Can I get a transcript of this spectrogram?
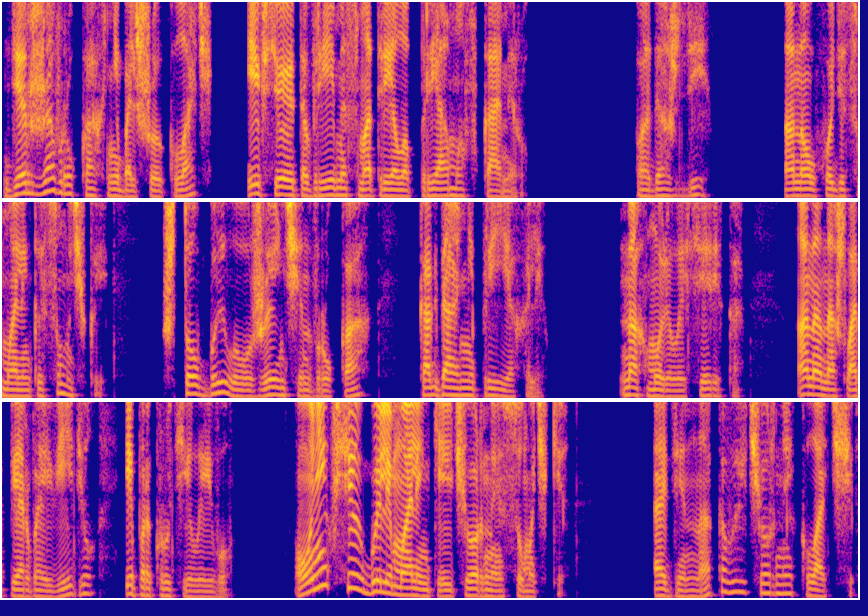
держа в руках небольшой клатч, и все это время смотрела прямо в камеру. Подожди. Она уходит с маленькой сумочкой. Что было у женщин в руках, когда они приехали? Нахмурилась Эрика. Она нашла первое видео и прокрутила его. У них всех были маленькие черные сумочки. Одинаковые черные клатчи.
